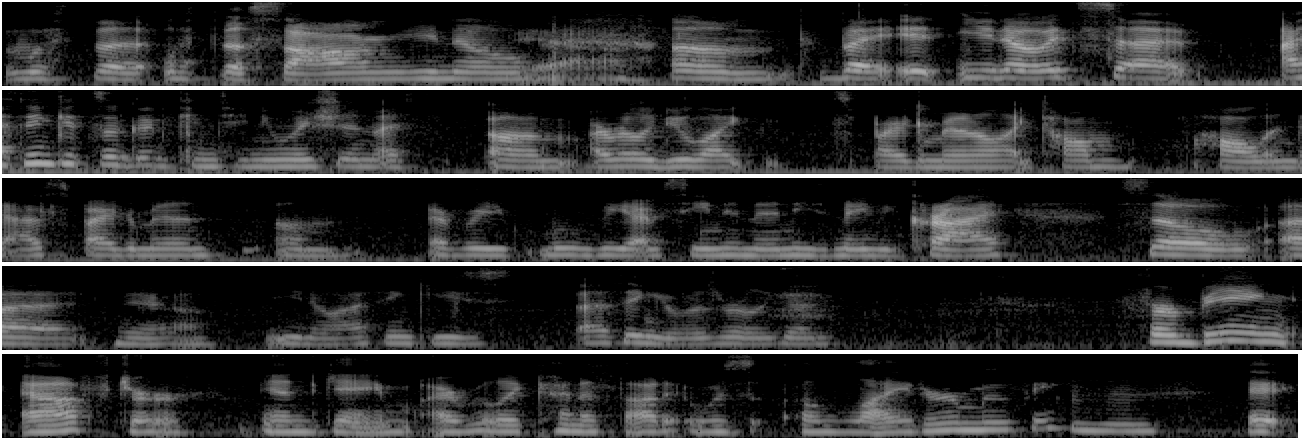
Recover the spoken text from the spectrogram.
with the with the song, you know, Yeah. um, but it you know it's uh I think it's a good continuation. I th- um I really do like Spider Man. I like Tom Holland as Spider Man. Um, every movie I've seen him in, he's made me cry. So uh, Yeah. you know, I think he's I think it was really good. For being after Endgame, I really kind of thought it was a lighter movie. hmm It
